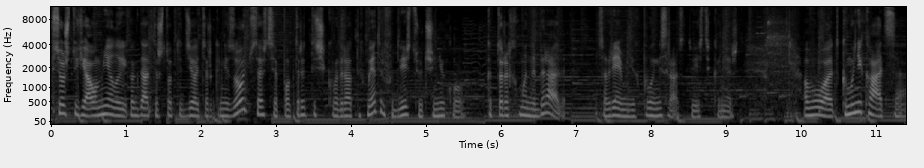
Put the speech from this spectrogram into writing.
все, что я умела и когда-то что-то делать, организовывать, представьте себе, полторы тысячи квадратных метров и 200 учеников, которых мы набирали. Со временем их было не сразу 200, конечно. Вот, коммуникация,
